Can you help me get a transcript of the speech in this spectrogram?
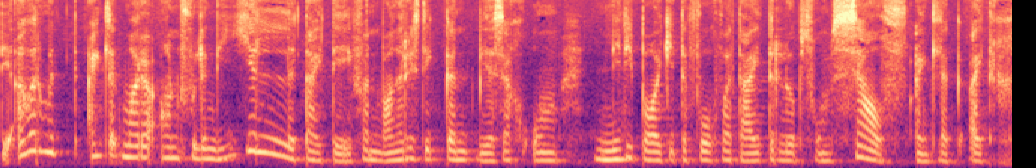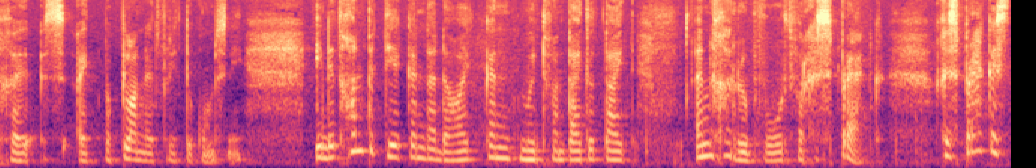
Die ouer moet eintlik maar 'n aanvoeling die hele tyd hê van wanneer is die kind besig om nie die paadjie te volg wat hy terloops vir homself eintlik uit uit beplan het vir die toekoms nie. En dit gaan beteken dat daai kind moet van tyd tot tyd ingeroep word vir gesprek. Gesprek is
